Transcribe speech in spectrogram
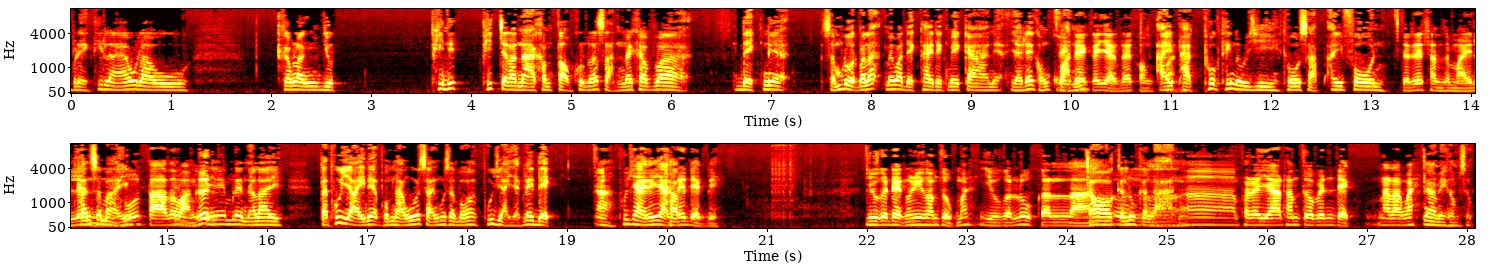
เบรกที่แล้วเรากำลังหยุดพินิจพิจารณาคำตอบคุณวสันต์นะครับว่าเด็กเนี่ยสำรวจมาแล้วไม่ว่าเด็กไทยเด็กอเมริกาเนี่ยอยากได้ของขวัญเด็กๆก็อยากได้ของขวัญ iPad พวกเทคโนโลยีโทรศัพท์ iPhone จะได้ทันสมัยเล่นทันสมัยโอ้ตาสว่างขึ้นเล่เล่นอะไร แต่ผู้ใหญ่เนี่ยผมถามคุณวสันต์คุณวสันต์บอกว่าผู้ใหญ่อยากได้เด็ก อะผู้ใหญ่ก็อยากครับ ได้เด็กดิ อยู่กับเด็กมันมีความสุขไหมอยู่กับลูกกับหลานอ๋อกับลูกกับหลาน อ่ภรรยาทำตัวเป็นเด็กน่ารักไหมน่ามีความสุข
